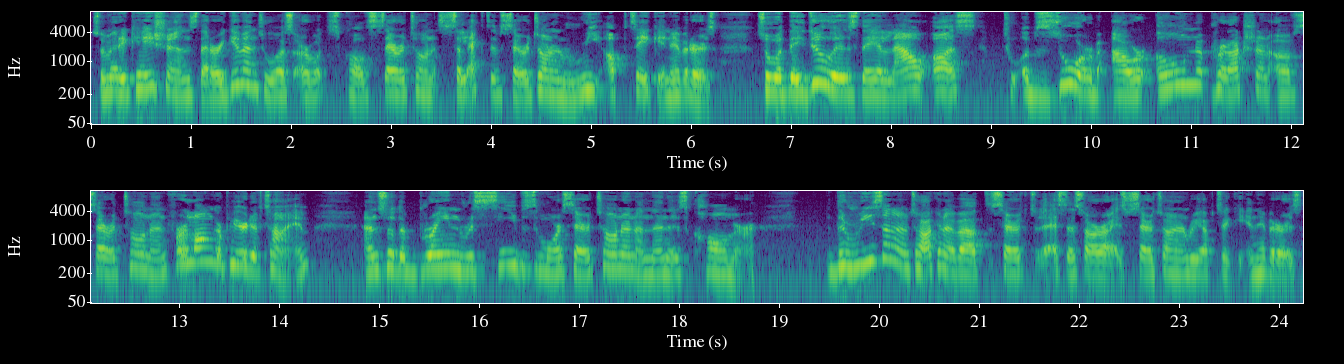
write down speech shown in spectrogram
So medications that are given to us are what's called serotonin selective serotonin reuptake inhibitors. So what they do is they allow us to absorb our own production of serotonin for a longer period of time. And so the brain receives more serotonin and then is calmer the reason I'm talking about SSRIs, serotonin reuptake inhibitors,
